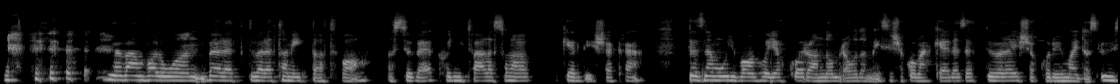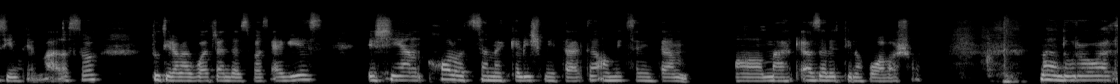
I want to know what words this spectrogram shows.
Nyilvánvalóan be lett vele tanítatva a szöveg, hogy mit válaszol a kérdésekre. De ez nem úgy van, hogy akkor randomra odamész, és akkor megkérdezett tőle, és akkor ő majd az őszintén válaszol. Tutira meg volt rendezve az egész, és ilyen halott szemekkel ismételte, amit szerintem a, már az előtti nap olvasott. Nagyon durva volt.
